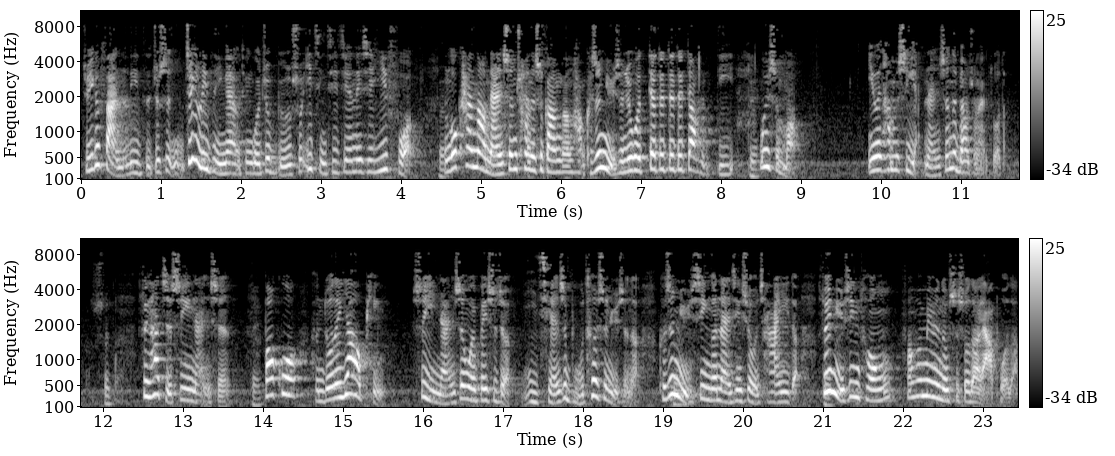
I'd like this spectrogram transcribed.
举一个反的例子，就是这个例子你应该有听过，就比如说疫情期间那些衣服，能够看到男生穿的是刚刚好，可是女生就会掉掉掉掉掉很低，为什么？因为他们是以男生的标准来做的，是的，所以它只适应男生，包括很多的药品。是以男生为被试者，以前是不测试女生的。可是女性跟男性是有差异的，所以女性从方方面面都是受到压迫的。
